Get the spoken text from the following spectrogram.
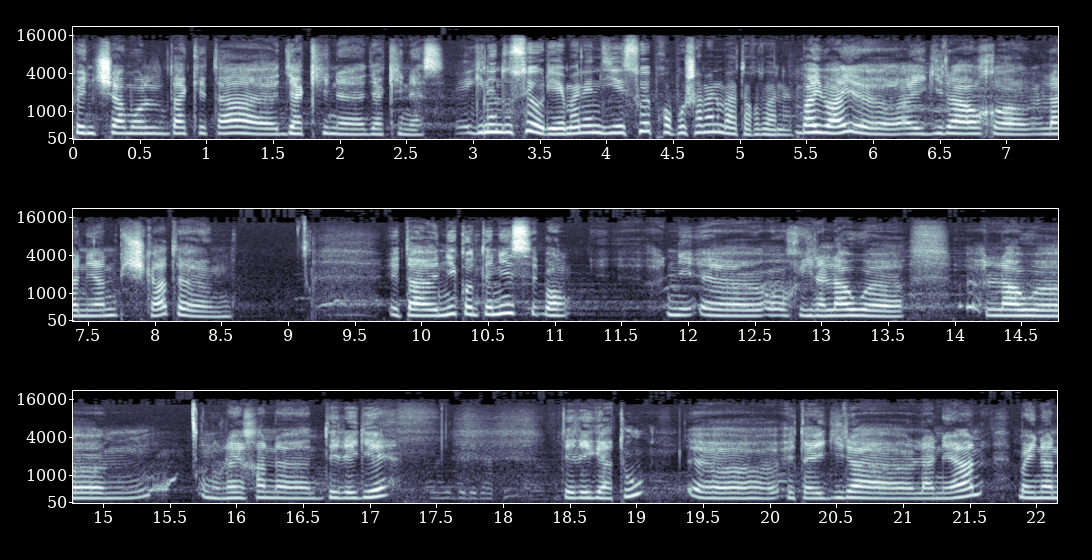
pentsa moldak eta uh, diakin, uh. Eginen duze hori, emanen diezue proposamen bat orduan? Bai, bai, uh, haigira hor uh, lanean pixkat. eta ni konteniz, bon, hor uh, lau uh, lau, nola egan, delege, delegatu, eta egira lanean, baina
